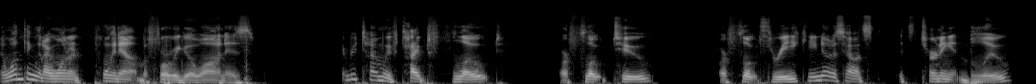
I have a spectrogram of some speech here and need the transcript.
Now one thing that I want to point out before we go on is every time we've typed float or float 2 or float 3, can you notice how it's it's turning it blue?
